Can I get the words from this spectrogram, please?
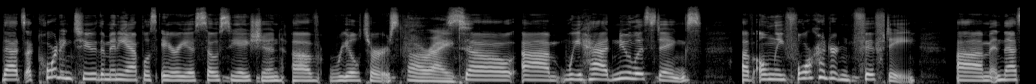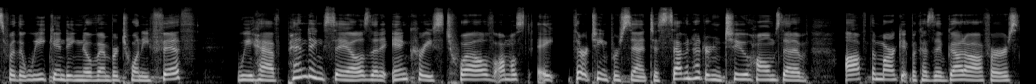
that's according to the Minneapolis Area Association of Realtors. All right. So um, we had new listings of only 450, um, and that's for the week ending November 25th. We have pending sales that increased 12, almost 8, 13% to 702 homes that have off the market because they've got offers.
